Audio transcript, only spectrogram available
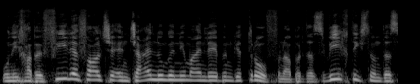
Und ich habe viele falsche Entscheidungen in meinem Leben getroffen, aber das Wichtigste und das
